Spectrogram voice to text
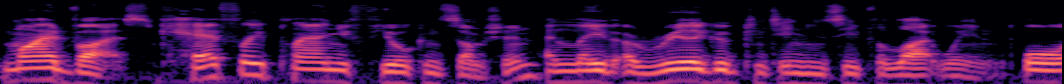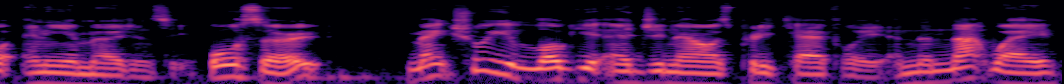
my advice carefully plan your fuel consumption and leave a really good contingency for light wind or any emergency. Also, make sure you log your engine hours pretty carefully, and then that way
